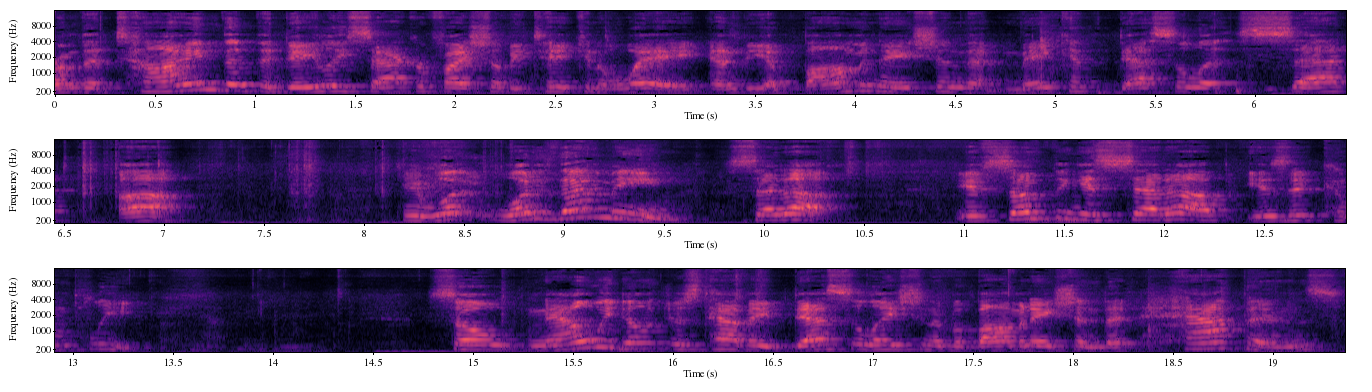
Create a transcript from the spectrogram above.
From the time that the daily sacrifice shall be taken away, and the abomination that maketh desolate set up. Okay, what, what does that mean? Set up. If something is set up, is it complete? So now we don't just have a desolation of abomination that happens,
